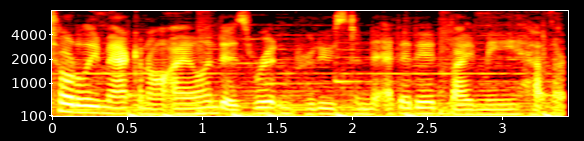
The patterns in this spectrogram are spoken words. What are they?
Totally Mackinac Island is written, produced, and edited by me, Heather.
